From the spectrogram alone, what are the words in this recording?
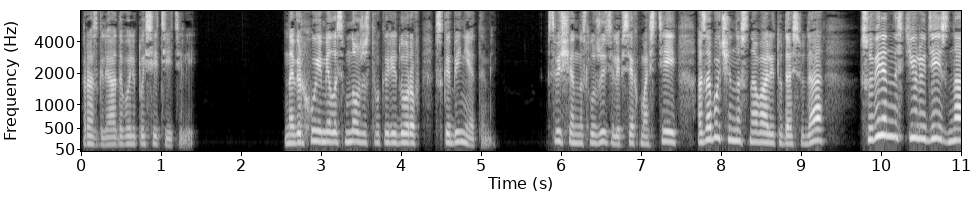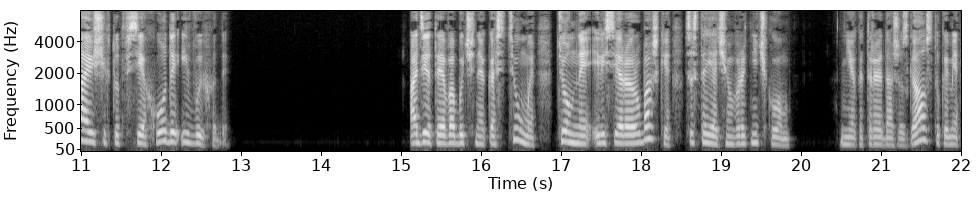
разглядывали посетителей. Наверху имелось множество коридоров с кабинетами. Священнослужители всех мастей озабоченно сновали туда-сюда, с уверенностью людей, знающих тут все ходы и выходы. Одетые в обычные костюмы, темные или серые рубашки со стоячим воротничком, некоторые даже с галстуками,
